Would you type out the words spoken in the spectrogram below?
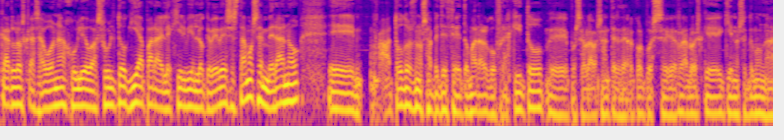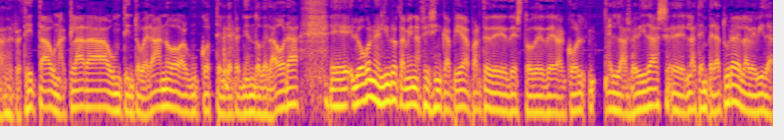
Carlos Casabona, Julio Basulto, guía para elegir bien lo que bebes. Estamos en verano, eh, a todos nos apetece tomar algo fresquito. Eh, pues hablabas antes de alcohol, pues eh, raro es que quien no se tome una cervecita, una clara, un tinto verano, algún cóctel dependiendo de la hora. Eh, luego en el libro también hacéis hincapié, aparte de, de esto de, del alcohol, las bebidas, eh, la temperatura de la bebida.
